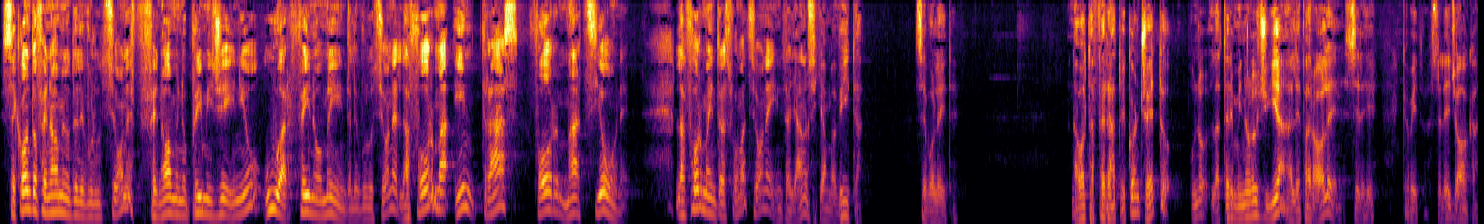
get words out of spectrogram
Secondo fenomeno dell'evoluzione, fenomeno primigenio, uar fenomen dell'evoluzione, la forma in trasformazione. La forma in trasformazione in italiano si chiama vita, se volete. Una volta afferrato il concetto, uno la terminologia, le parole, se le, capito, se le gioca.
